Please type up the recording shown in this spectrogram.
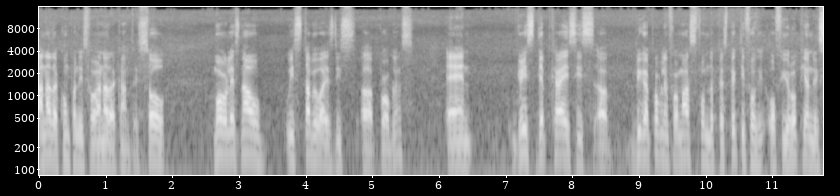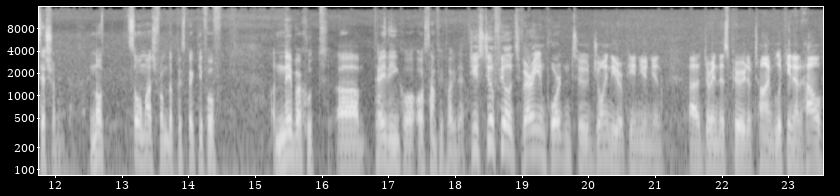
another companies for another countries. So more or less now we stabilize these uh, problems. And Greece debt crisis is a bigger problem for us from the perspective of, of European recession, not so much from the perspective of neighborhood uh, trading or, or, something like that. Do you still feel it's very important to join the European Union uh, during this period of time, looking at how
